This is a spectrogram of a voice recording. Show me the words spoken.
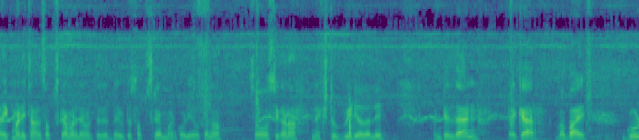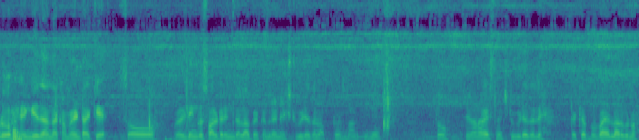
ಲೈಕ್ ಮಾಡಿ ಚಾನಲ್ ಸಬ್ಸ್ಕ್ರೈಬ್ ಮಾಡಿದೆ ನೋಡ್ತಿದ್ದೆ ದಯವಿಟ್ಟು ಸಬ್ಸ್ಕ್ರೈಬ್ ಮಾಡ್ಕೊಳ್ಳಿ ಓಕೆನಾ ಸೊ ಸಿಗೋಣ ನೆಕ್ಸ್ಟ್ ವೀಡಿಯೋದಲ್ಲಿ until then take care bye ಗೂಡು ಹೆಂಗಿದೆ ಅಂತ ಕಮೆಂಟ್ ಹಾಕಿ. ಸೊ ವೆಲ್ಡಿಂಗು ಸಾಲ್ಟ್ರಿಂಗ್ದೆಲ್ಲ ಬೇಕಂದರೆ ನೆಕ್ಸ್ಟ್ ವೀಡಿಯೋದಲ್ಲಿ ಅಪ್ಲೋಡ್ ಮಾಡ್ತೀನಿ. ಸೊ ಸಿಗೋಣ ನೆಕ್ಸ್ಟ್ ವೀಡಿಯೋದಲ್ಲಿ ಟೇಕ್ ಕೇರ್ ಬಾಯ್ ಎಲ್ಲರಿಗೂ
